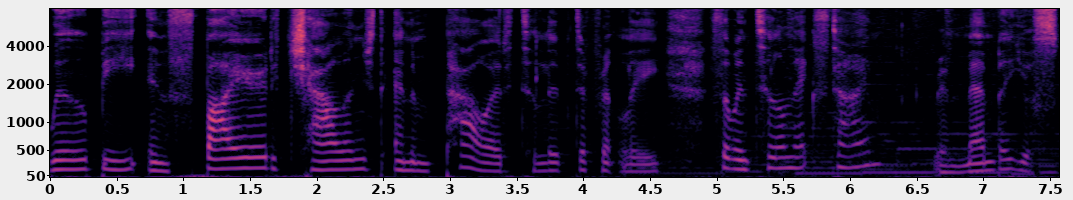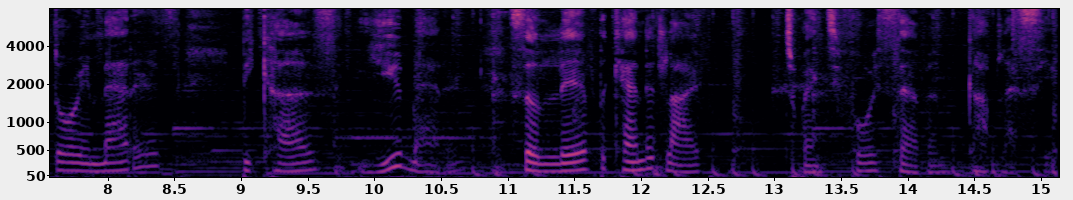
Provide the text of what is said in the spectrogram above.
will be inspired, challenged, and empowered to live differently. So until next time, remember your story matters because you matter. So live the candid life 24 7. God bless you.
